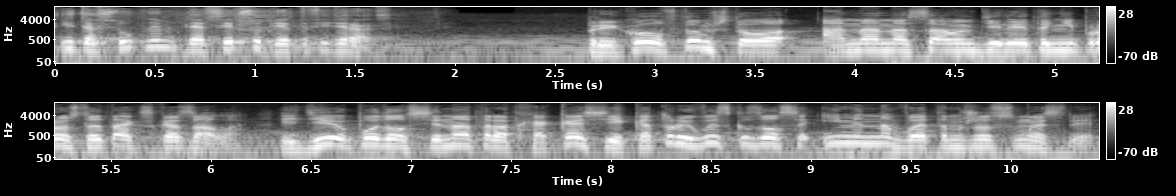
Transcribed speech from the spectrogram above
и доступным для всех субъектов федерации. Прикол в том, что она на самом деле это не просто так сказала. Идею подал сенатор от Хакасии, который высказался именно в этом же смысле.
